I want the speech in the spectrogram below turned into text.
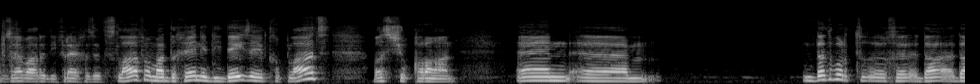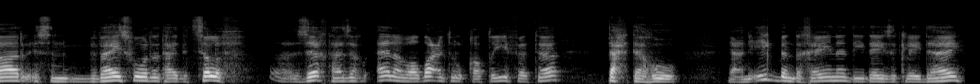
Dus zij waren die vrijgezette slaven, maar degene die deze heeft geplaatst was Shukran. En um, dat wordt, da daar is een bewijs voor dat hij dit zelf uh, zegt. Hij zegt, Ana wada'tu al-qatifata tahtahu. Yani, ik ben degene die deze kledij,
